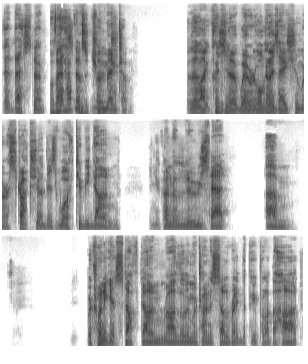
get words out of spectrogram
That, that's the Oh, that that's happens the at church. momentum. But they're like, because you know we're an organization, we're a structure. There's work to be done, and you're going to lose that. Um, we're trying to get stuff done rather than we're trying to celebrate the people at the heart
